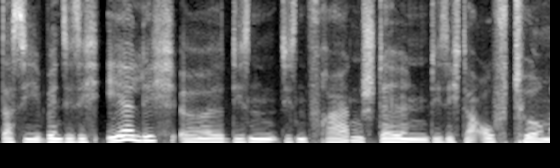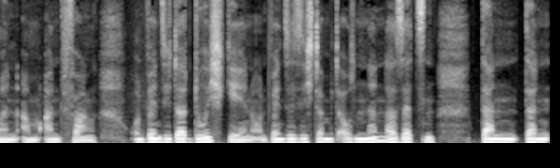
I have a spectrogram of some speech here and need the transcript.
dass sie, wenn sie sich ehrlich äh, diesen, diesen Fragen stellen, die sich da auftürmen am Anfang und wenn sie da durchgehen und wenn sie sich damit auseinandersetzen, dann, dann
